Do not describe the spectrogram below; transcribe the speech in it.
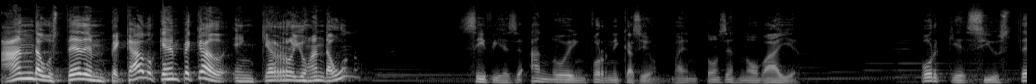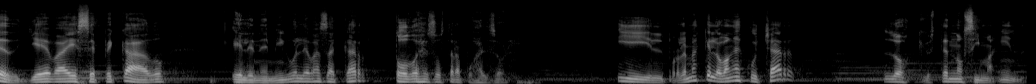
¿Anda usted en pecado? ¿Qué es en pecado? ¿En qué rollos anda uno? Sí, fíjese, ando en fornicación. Entonces no vaya. Porque si usted lleva ese pecado, el enemigo le va a sacar todos esos trapos al sol. Y el problema es que lo van a escuchar los que usted no se imagina.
